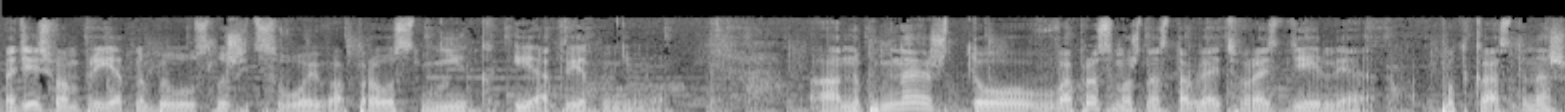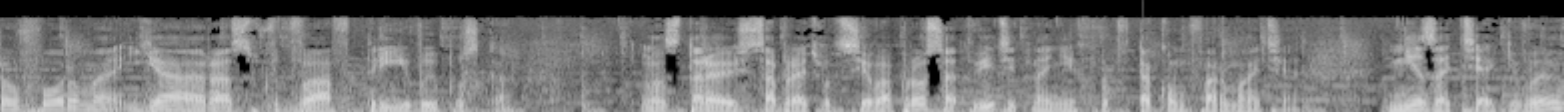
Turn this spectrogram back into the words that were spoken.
Надеюсь, вам приятно было услышать свой вопрос, ник и ответ на него. А, напоминаю, что вопросы можно оставлять в разделе подкасты нашего форума. Я раз в два, в три выпуска – стараюсь собрать вот все вопросы, ответить на них вот в таком формате. Не затягиваю.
